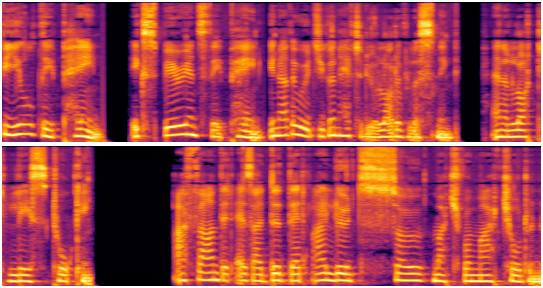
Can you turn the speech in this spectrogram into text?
Feel their pain. Experience their pain. In other words, you're going to have to do a lot of listening and a lot less talking. I found that as I did that, I learned so much from my children.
